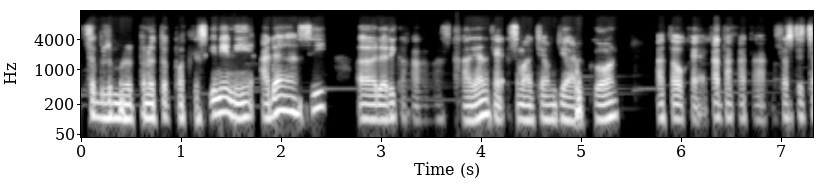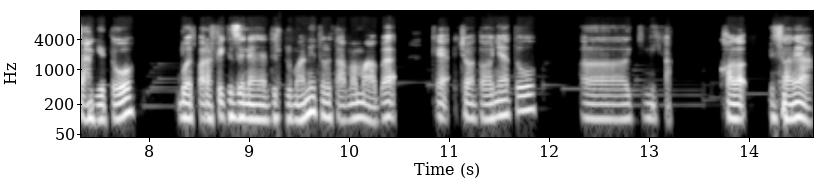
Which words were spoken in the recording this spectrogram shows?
sebelum penutup podcast ini nih, ada gak sih uh, dari kakak-kakak sekalian kayak semacam jargon atau kayak kata-kata tercecah gitu buat para Fikezen yang di rumah nih terutama Maba. Kayak contohnya tuh uh, gini Kak, kalau misalnya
